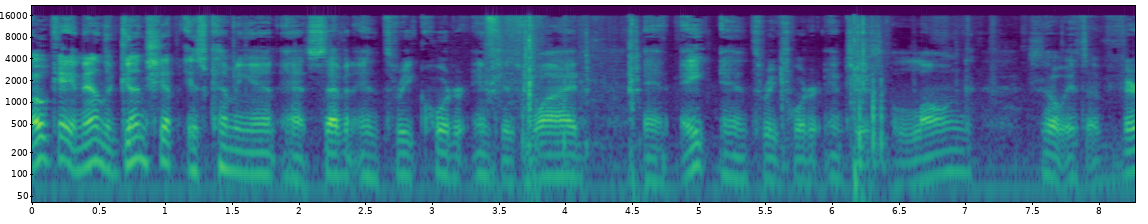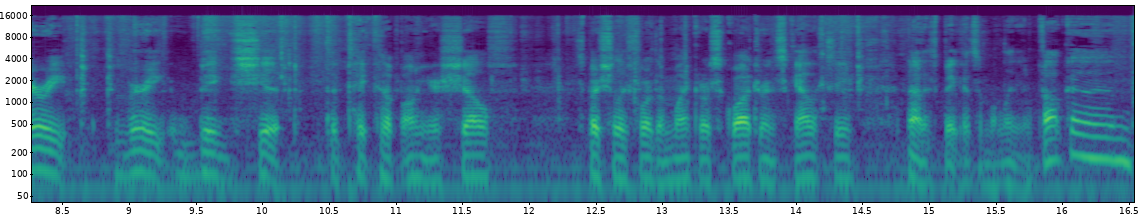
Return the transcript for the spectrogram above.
Okay, now the gunship is coming in at seven and three quarter inches wide and eight and three quarter inches long. So it's a very, very big ship to take up on your shelf, especially for the Micro Squadrons Galaxy. Not as big as a Millennium Falcon,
